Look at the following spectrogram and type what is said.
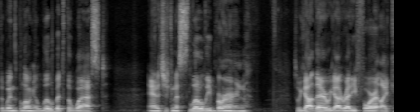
The wind's blowing a little bit to the west, and it's just gonna slowly burn. So we got there, we got ready for it. Like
